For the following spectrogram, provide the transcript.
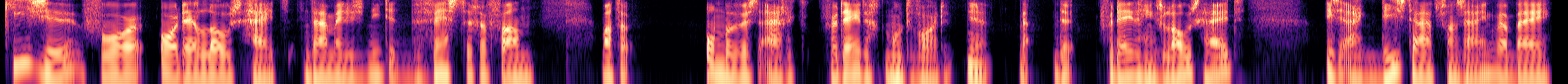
kiezen voor oordeelloosheid. En daarmee dus niet het bevestigen van wat er onbewust eigenlijk verdedigd moet worden. Ja. Nou, de verdedigingsloosheid is eigenlijk die staat van zijn waarbij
